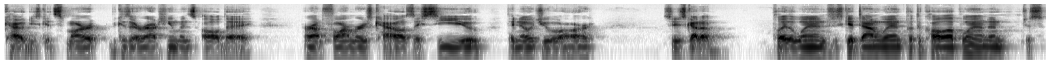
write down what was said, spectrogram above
coyotes get smart because they're around humans all day, around farmers, cows. They see you, they know what you are, so you just got to play the wind, just get downwind, put the call upwind, and just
